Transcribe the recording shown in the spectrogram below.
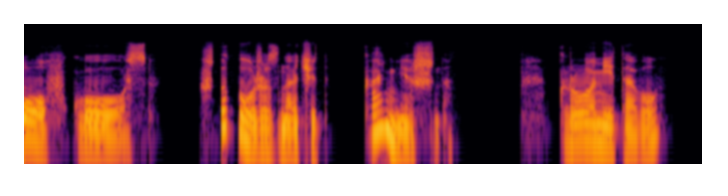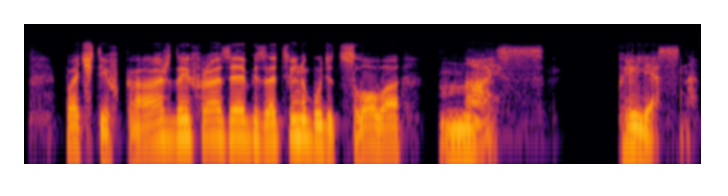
of course, что тоже значит конечно. Кроме того, почти в каждой фразе обязательно будет слово nice. Прелестно.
